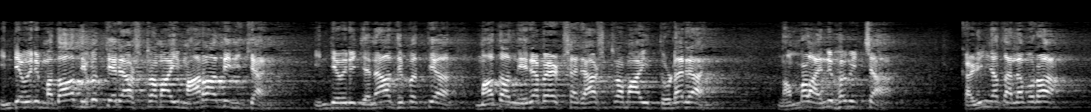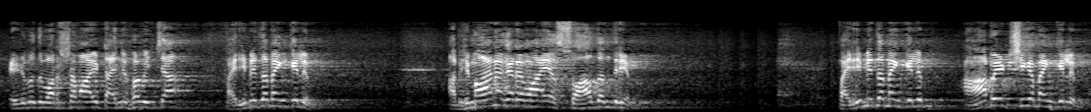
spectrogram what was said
ഇന്ത്യ ഒരു മതാധിപത്യ രാഷ്ട്രമായി മാറാതിരിക്കാൻ ഇന്ത്യ ഒരു ജനാധിപത്യ മതനിരപേക്ഷ രാഷ്ട്രമായി തുടരാൻ നമ്മൾ അനുഭവിച്ച കഴിഞ്ഞ തലമുറ എഴുപത് വർഷമായിട്ട് അനുഭവിച്ച പരിമിതമെങ്കിലും അഭിമാനകരമായ സ്വാതന്ത്ര്യം. പരിമിതമെങ്കിലും ആപേക്ഷികമെങ്കിലും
